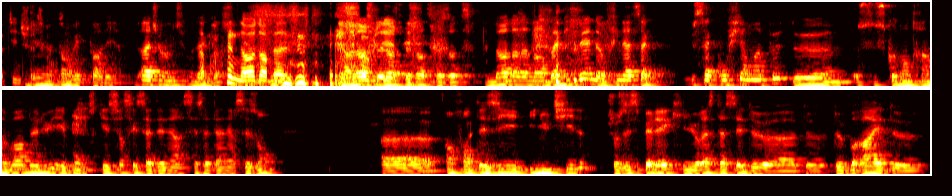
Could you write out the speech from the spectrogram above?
La petite chose. J'ai pas envie de parler. Ah, tu veux D'accord. non, non, bah, non, non, je Non, non, non, non. Bah, Big Ben, au final, ça, ça confirme un peu de ce qu'on est en train de voir de lui. Et bon, ce qui est sûr, c'est que sa dernière, c'est sa dernière saison. Euh, en fantasy inutile. J'ose espérer qu'il lui reste assez de, euh, de, de bras et, de,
